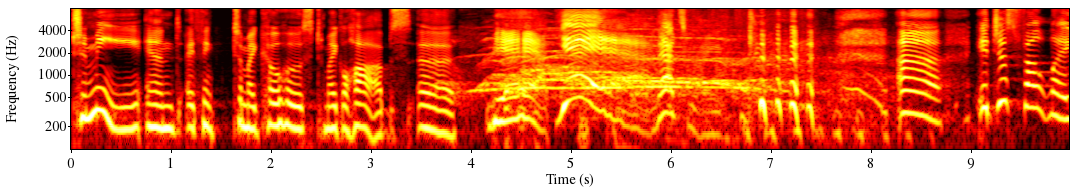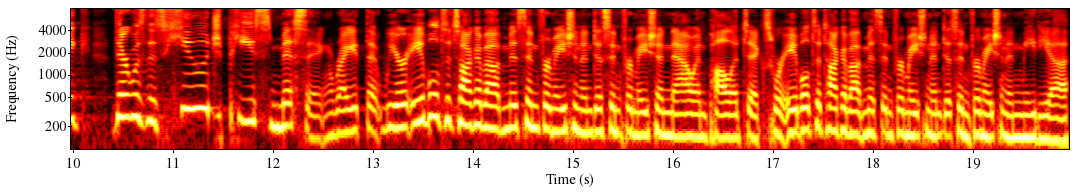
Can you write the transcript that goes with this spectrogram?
to me and i think to my co-host michael hobbs uh, yeah yeah that's right. Uh, it just felt like there was this huge piece missing, right? That we are able to talk about misinformation and disinformation now in politics. We're able to talk about misinformation and disinformation in media.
